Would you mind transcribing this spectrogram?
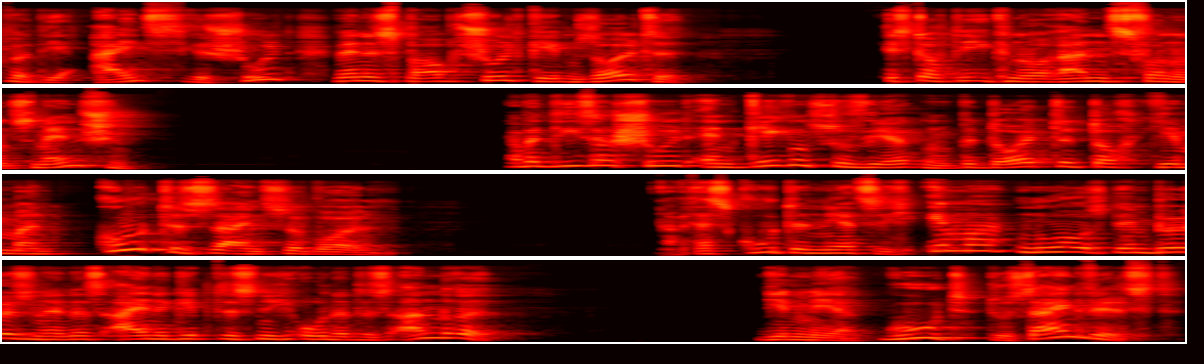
Aber die einzige Schuld, wenn es überhaupt Schuld geben sollte, ist doch die Ignoranz von uns Menschen. Aber dieser Schuld entgegenzuwirken bedeutet doch, jemand Gutes sein zu wollen. Aber das Gute nährt sich immer nur aus dem Bösen, denn das eine gibt es nicht ohne das andere. Je mehr gut du sein willst,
